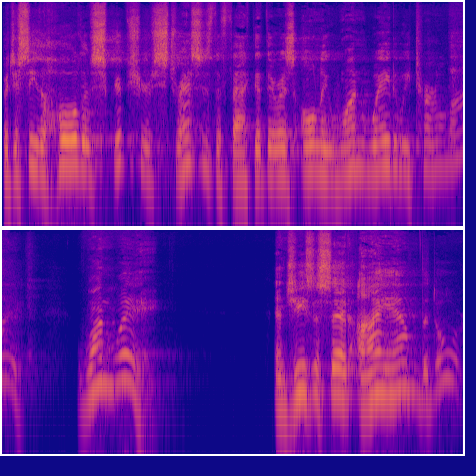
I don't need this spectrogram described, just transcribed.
But you see, the whole of Scripture stresses the fact that there is only one way to eternal life. One way. And Jesus said, I am the door.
